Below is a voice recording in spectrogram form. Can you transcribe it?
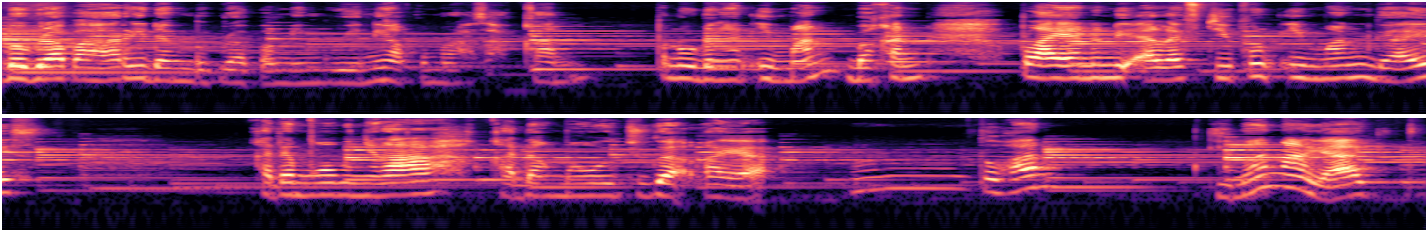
beberapa hari dan beberapa minggu ini aku merasakan penuh dengan iman bahkan pelayanan di LFG pun iman guys. Kadang mau menyerah kadang mau juga kayak hmm, Tuhan gimana ya? gitu.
